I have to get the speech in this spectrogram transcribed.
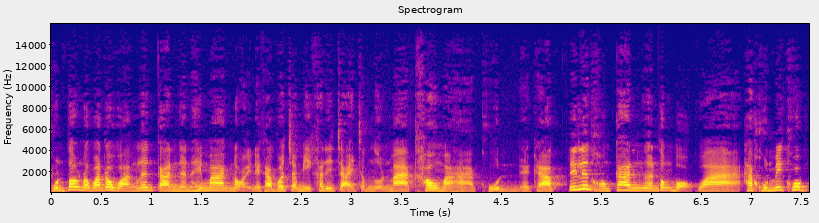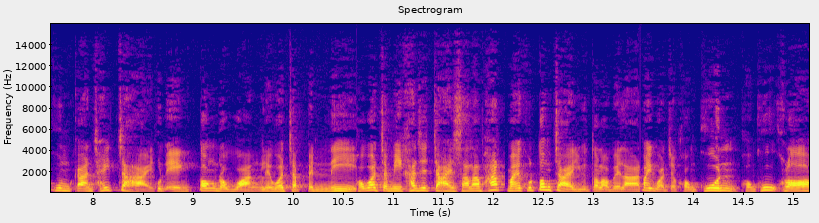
คุณต้องระมัดระวังเรื่องการเงินให้มากหน่อยนะครับเพราะจะมีค่าใช้จ่ายจำนวนมากเข้ามาหาคุณนะครับ ในเรื่องของการเงินต้องบอกว่า หากคุณไม่ควบคุมการใช้จ่าย คุณเองต้องระวังเลยว่าจะเป็นหนี้เพราะว่าจะมีค่าใช้จ่ายสารพัดไหมคุณต้องจ่ายอยู่ตลอดเวลาไม่ว่าจะของคุณของคู่ครอง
